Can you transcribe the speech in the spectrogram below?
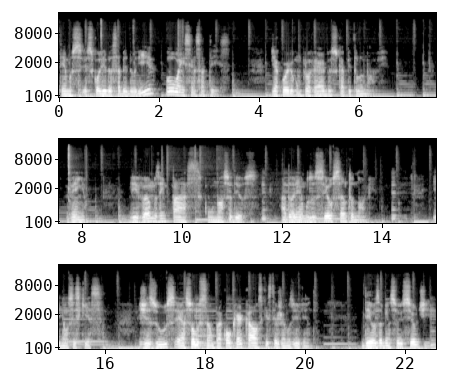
temos escolhido a sabedoria ou a insensatez? De acordo com Provérbios, capítulo 9. Venham, vivamos em paz com o nosso Deus, adoremos o seu santo nome. E não se esqueça, Jesus é a solução para qualquer caos que estejamos vivendo. Deus abençoe o seu dia.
